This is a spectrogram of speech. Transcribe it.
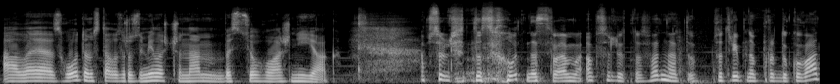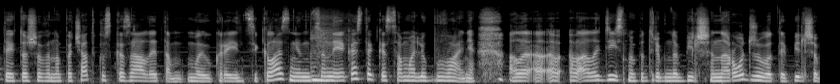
Але згодом стало зрозуміло, що нам без цього аж ніяк. Абсолютно згодна з вами. Абсолютно згодна. Потрібно продукувати. І те, що ви на початку сказали, там ми українці класні. Ну це не якесь таке самолюбування, але, але дійсно потрібно більше народжувати, більше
